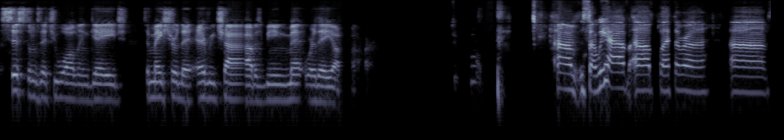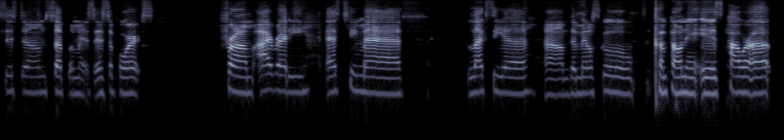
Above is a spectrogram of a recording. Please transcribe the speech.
systems that you all engage to make sure that every child is being met where they are? Um, so we have a plethora of systems, supplements, and supports from iReady, ST Math, Lexia. Um, the middle school component is Power Up.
